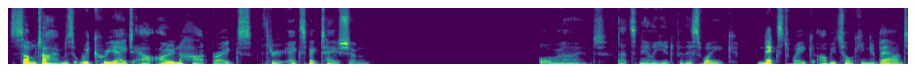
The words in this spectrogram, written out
Sometimes we create our own heartbreaks through expectation. Alright, that's nearly it for this week. Next week, I'll be talking about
